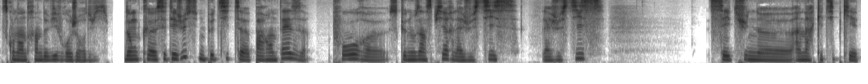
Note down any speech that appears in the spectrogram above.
ce qu'on est en train de vivre aujourd'hui. Donc euh, c'était juste une petite euh, parenthèse pour euh, ce que nous inspire la justice. La justice, c'est une, un archétype qui est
